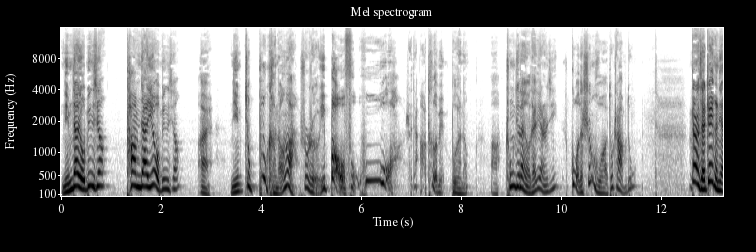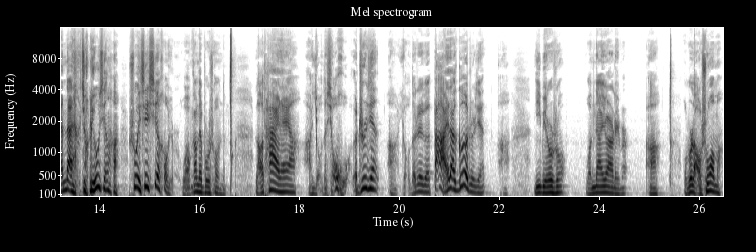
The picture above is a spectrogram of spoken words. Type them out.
你们家有冰箱。他们家也有冰箱，哎，你就不可能啊，说是有一暴富，嚯，这家伙特别不可能啊，充其量有台电视机，过的生活都差不多。但是在这个年代呢，就流行哈说一些歇后语。我刚才不是说呢，老太太呀，啊，有的小伙子之间啊，有的这个大爷大哥之间啊，你比如说我们家院里边啊，我不是老说吗？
